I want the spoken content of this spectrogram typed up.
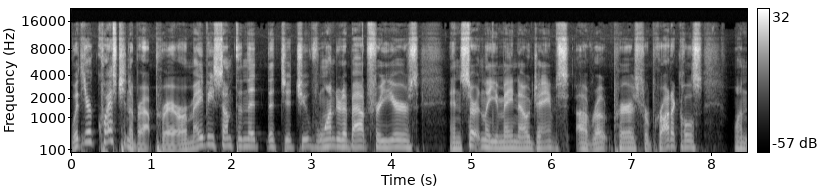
with your question about prayer or maybe something that, that you've wondered about for years. And certainly you may know James uh, wrote Prayers for Prodigals one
